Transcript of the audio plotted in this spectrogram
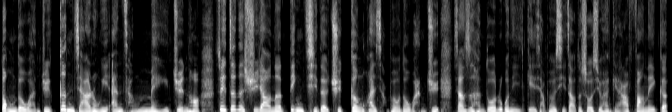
洞的玩具，更加容易暗藏霉菌哈。所以真的需要呢定期的去更换小朋友的玩具，像是很多如果你给小朋友洗澡的时候喜欢给他放那个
